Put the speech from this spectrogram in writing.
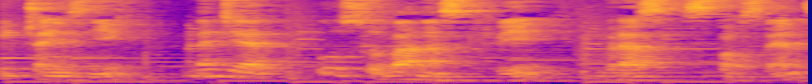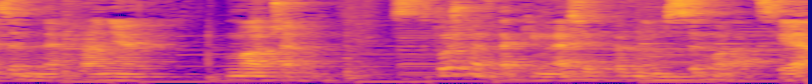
i część z nich będzie usuwana z krwi wraz z powstającym w nefronie moczem. Stwórzmy w takim razie pewną symulację.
